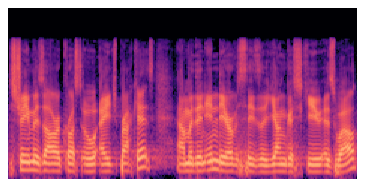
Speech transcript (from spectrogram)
streamers are across all age brackets, and within India, obviously, there's a younger skew as well.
